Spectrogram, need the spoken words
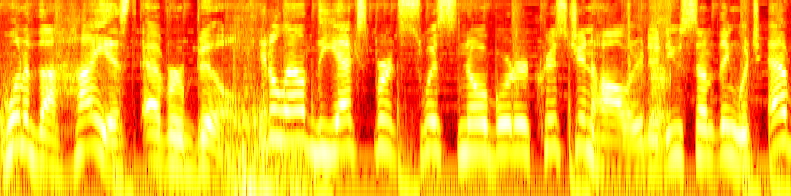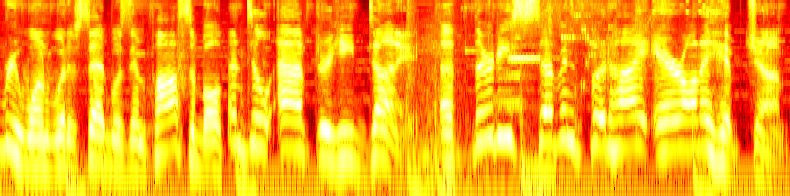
one of the highest ever built. It allowed the expert Swiss snowboarder Christian Haller to do something which everyone would have said was impossible until after he'd done it. A 37-foot high air on a hip jump.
